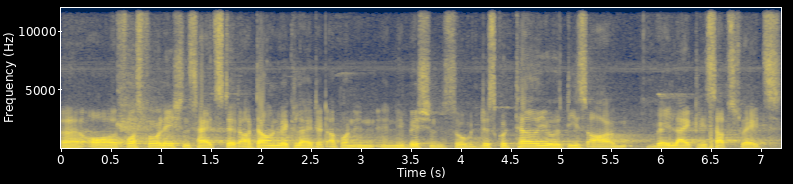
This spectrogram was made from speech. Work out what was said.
uh, all phosphorylation sites that are downregulated upon in, inhibition. So this could tell you these are very likely substrates,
